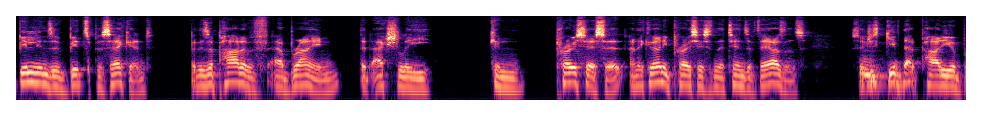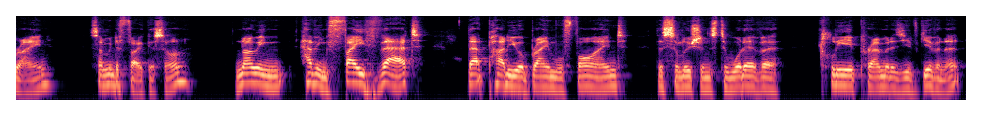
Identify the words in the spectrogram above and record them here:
billions of bits per second, but there's a part of our brain that actually can process it, and it can only process in the tens of thousands. So mm. just give that part of your brain something to focus on, knowing, having faith that that part of your brain will find the solutions to whatever clear parameters you've given it.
